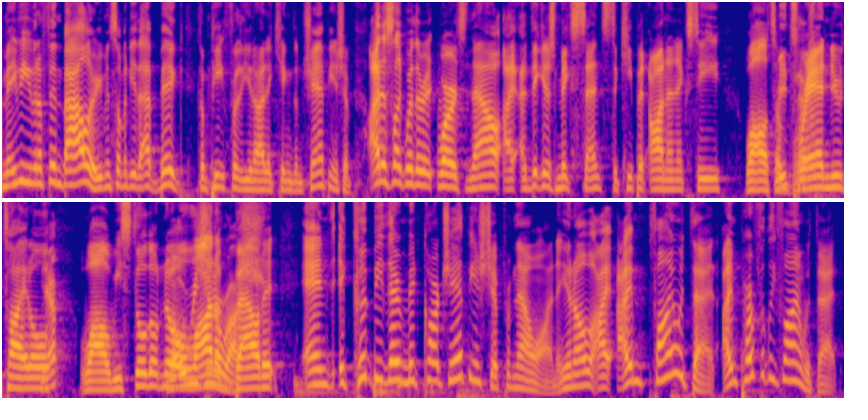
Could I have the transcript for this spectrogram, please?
maybe even a Finn Balor, even somebody that big compete for the United Kingdom Championship. I just like whether it, where it's now. I, I think it just makes sense to keep it on NXT while it's a brand new title. Yep. While we still don't know No a lot to rush. about it, and it could be their mid card championship from now on. You know, I I'm fine with that. I'm perfectly fine with that.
